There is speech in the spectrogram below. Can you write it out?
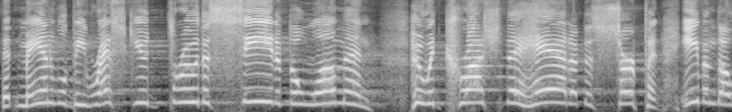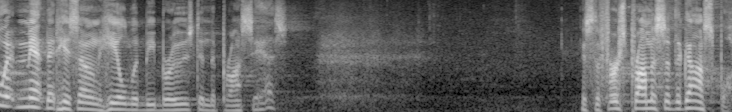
that man will be rescued through the seed of the woman who would crush the head of the serpent, even though it meant that his own heel would be bruised in the process. It's the first promise of the gospel.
